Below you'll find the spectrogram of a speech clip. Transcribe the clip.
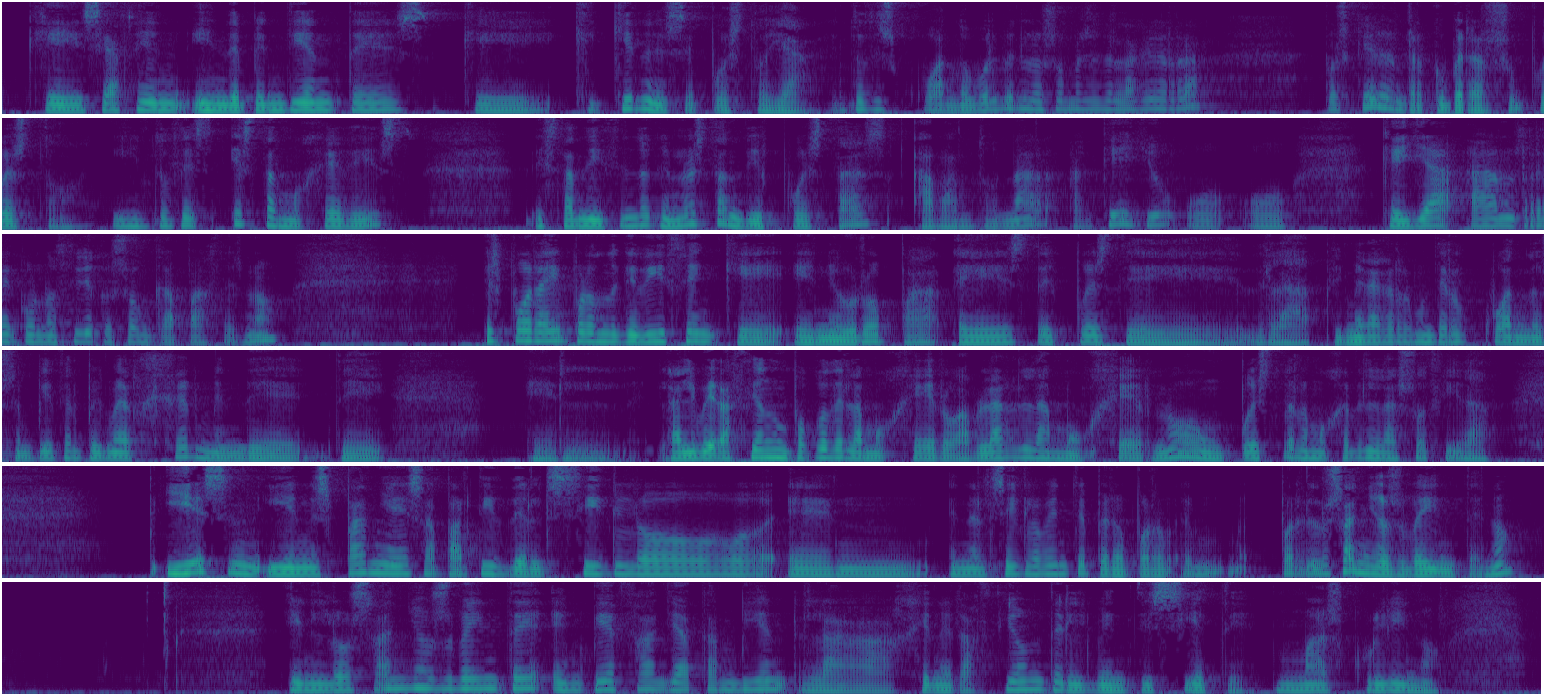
que se hacen independientes, que, que quieren ese puesto ya. Entonces, cuando vuelven los hombres de la guerra, pues quieren recuperar su puesto. Y entonces estas mujeres están diciendo que no están dispuestas a abandonar aquello o, que ya han reconocido que son capaces, ¿no? Es por ahí por donde dicen que en Europa es después de, la Primera Guerra Mundial cuando se empieza el primer germen de, la liberación un poco de la mujer o hablar de la mujer, ¿no? Un puesto de la mujer en la sociedad. Y, es, y en España es a partir del siglo, en el siglo XX, pero por, por los años 20, ¿no? En los años 20 empieza ya también la generación del 27 masculino,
